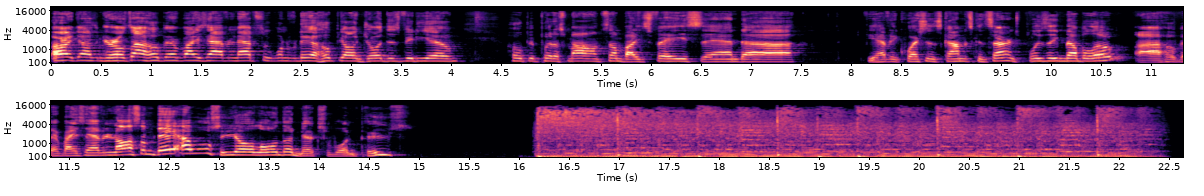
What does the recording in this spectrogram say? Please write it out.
All right, guys and girls, I hope everybody's having an absolute wonderful day. I hope y'all enjoyed this video. Hope it put a smile on somebody's face. And uh, if you have any questions, comments, concerns, please leave them down below. I hope everybody's having an awesome day. I will see y'all on the next one. Peace.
